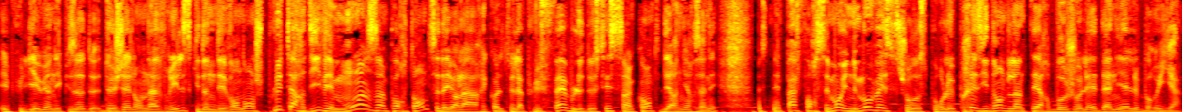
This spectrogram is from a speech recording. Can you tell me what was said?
Et puis il y a eu un épisode de gel en avril, ce qui donne des vendanges plus tardives et moins importantes. C'est d'ailleurs la récolte la plus faible de ces 50 dernières années. Mais ce n'est pas forcément une mauvaise chose pour le président de l'Inter Beaujolais, Daniel Bruyat.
